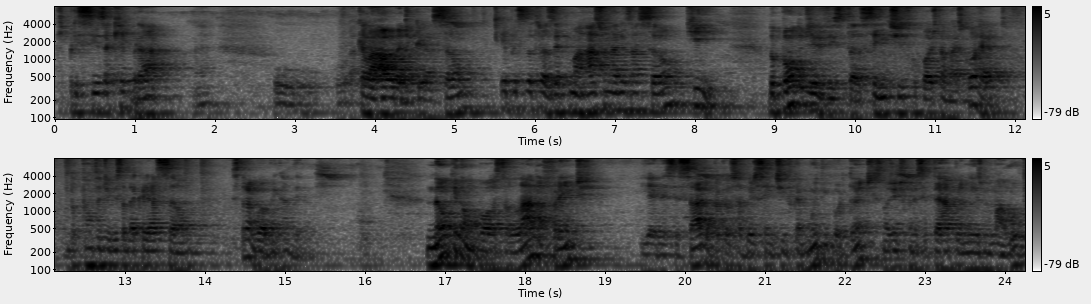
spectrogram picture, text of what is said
que precisa quebrar né, o, o, aquela aura de criação e precisa trazer para uma racionalização que, do ponto de vista científico, pode estar mais correto, do ponto de vista da criação, estragou a brincadeira. Não que não possa lá na frente, e é necessário porque o saber científico é muito importante, senão a gente fica nesse terraplanismo maluco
